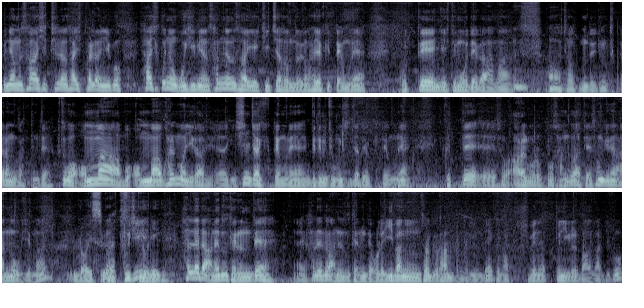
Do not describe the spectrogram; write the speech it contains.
왜냐하면 47년, 48년이고 49년, 52년 3년 사이에 기차 전도용 하셨기 때문에 그때 이제 디모데가 아마 어, 저분들이 좀 특별한 것 같은데. 그리고 엄마, 아버, 엄마하고 할머니가 예, 신자였기 때문에 믿음이 좋은 신자들이었기 때문에 그때에서 알고 그렇고 간 것 같아요. 성경에는 안 나오지만. 로이스가 굳이 유리게 할례를 안 해도 되는데 예, 할례를 안 해도 되는데 원래 이방인 설교를 하는 분들인데 그날 주변의 분위기를 봐가지고.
